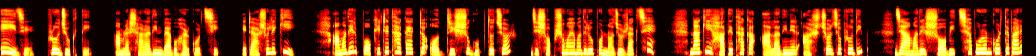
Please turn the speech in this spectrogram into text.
এই যে, প্রযুক্তি। আমরা সারাদিন ব্যবহার করছি। এটা আসলে কি? আমাদের পকেটে থাকা একটা অদৃশ্য গুপ্তচর যে সবসময় আমাদের উপর নজর রাখছে? নাকি হাতে থাকা আলাদিনের আশ্চর্য প্রদীপ যা আমাদের সব ইচ্ছা পূরণ করতে পারে?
